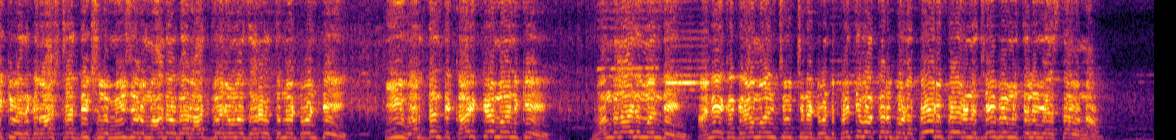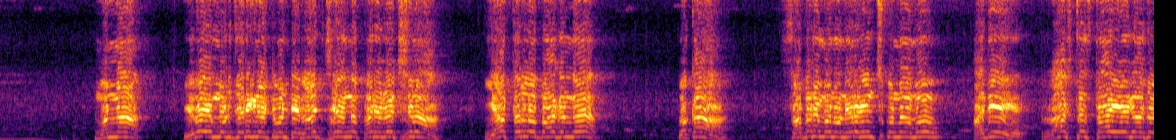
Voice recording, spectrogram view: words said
ఐక్యవేదిక రాష్ట్ర అధ్యక్షులు మీజూరు మాధవ్ గారు ఆధ్వర్యంలో జరుగుతున్నటువంటి ఈ వర్ధంతి కార్యక్రమానికి వందలాది మంది అనేక గ్రామాల నుంచి వచ్చినటువంటి ప్రతి ఒక్కరు కూడా పేరు పేరున జైబీములు తెలియజేస్తా ఉన్నాం. మొన్న ఇరవై మూడు జరిగినటువంటి రాజ్యాంగ పరిరక్షణ యాత్రలో భాగంగా ఒక సభని మనం నిర్వహించుకున్నాము. అది రాష్ట్ర స్థాయే కాదు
